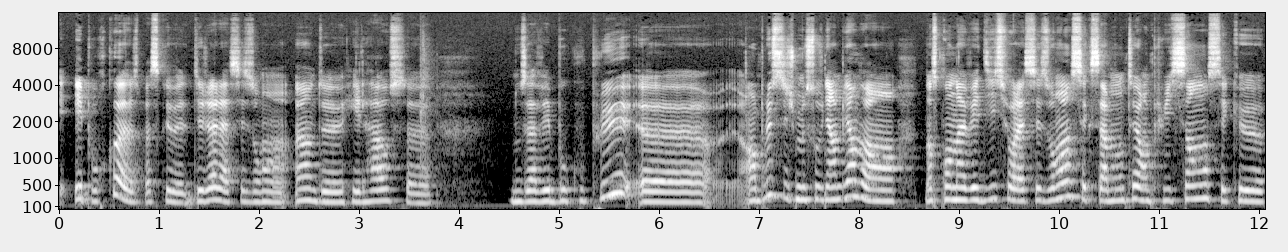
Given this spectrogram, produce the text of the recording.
Et, et pour cause, parce que déjà la saison 1 de Hill House euh, nous avait beaucoup plu. Euh, en plus, si je me souviens bien dans, dans ce qu'on avait dit sur la saison 1, c'est que ça montait en puissance et que.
